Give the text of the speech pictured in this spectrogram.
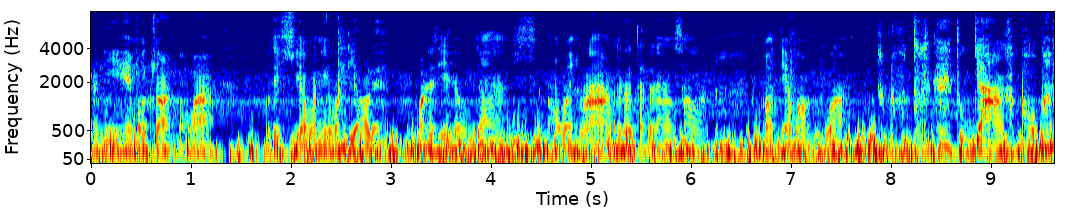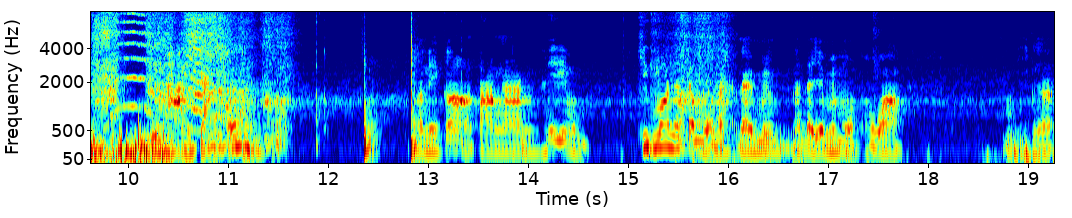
อันนี้ให้หมดก่อนเพราะว่าผมจะเคลียร์วันนี้วันเดียวเลย วันอาทิตย์เดี๋ยวผมจะเอาไว้ข้างล่างแล้วจัดตารางสอน ก็เตรียมบอกทุกว่าทุกทุกทุกอย่างครับผมหรือผ่านกันเออตอนนี้ก็ตามงานให้ผมคิดว่าน่าจะหมดนะได้ไม่น่าจะยังไม่หมดเพราะว่าอีกงาน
